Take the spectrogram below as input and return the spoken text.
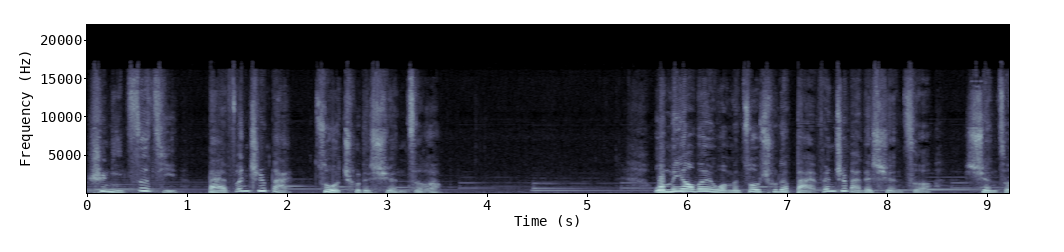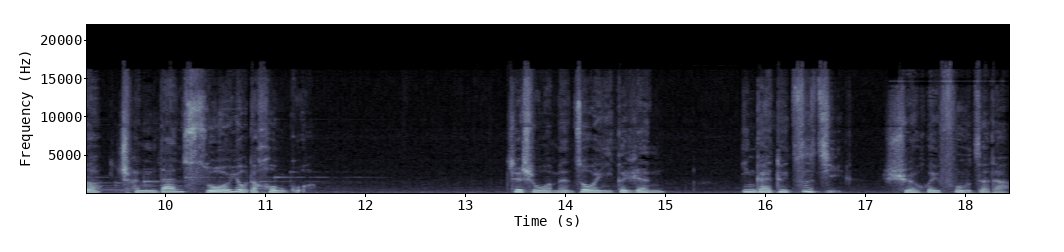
是你自己百分之百做出的选择。我们要为我们做出的百分之百的选择，选择承担所有的后果。这是我们作为一个人，应该对自己学会负责的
